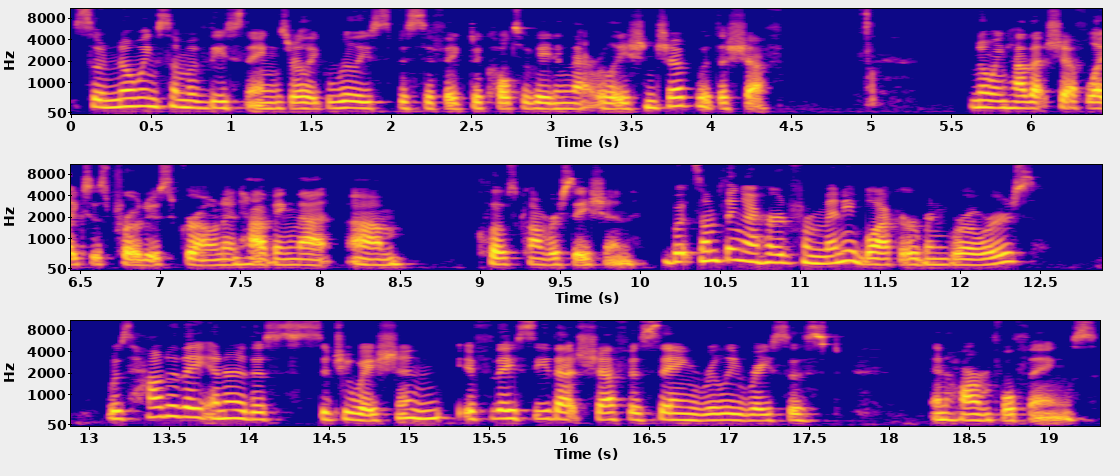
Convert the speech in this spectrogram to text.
So, knowing some of these things are like really specific to cultivating that relationship with a chef knowing how that chef likes his produce grown and having that um, close conversation. But something I heard from many Black urban growers was how do they enter this situation if they see that chef is saying really racist and harmful things?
